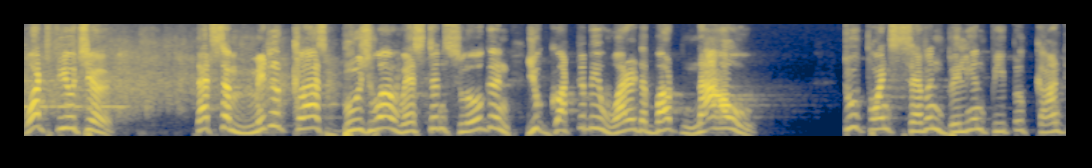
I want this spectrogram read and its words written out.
What future? That's a middle class bourgeois Western slogan. You got to be worried about now. 2.7 billion people can't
